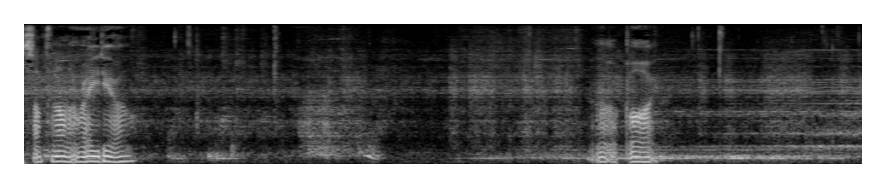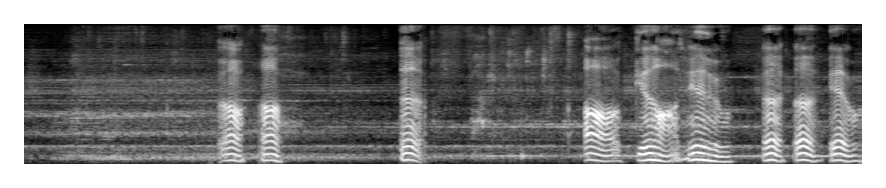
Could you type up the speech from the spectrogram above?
something on the radio. Oh boy. Oh, oh. Uh. Oh god, ew. Uh, uh, ew.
